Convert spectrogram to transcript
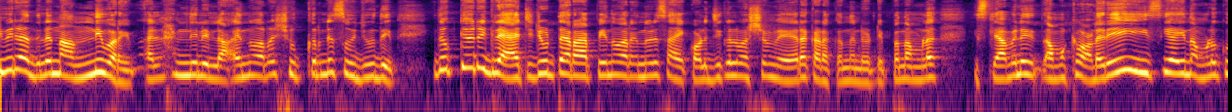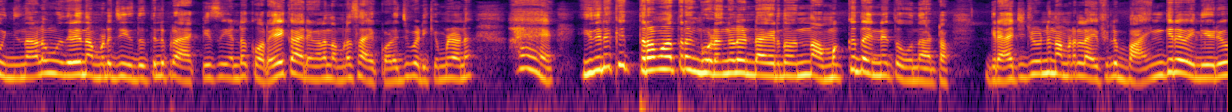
ഇവരതിൽ നന്ദി പറയും. അലഹമില്ല എന്ന് പറഞ്ഞാൽ ശുക്രന്റെ സുജൂതയും ഇതൊക്കെ ഒരു ഗ്രാറ്റിറ്റ്യൂഡ് തെറാപ്പി എന്ന് പറയുന്ന ഒരു സൈക്കോളജിക്കൽ വശം വേറെ കിടക്കുന്നുണ്ട് കേട്ടോ. ഇപ്പം നമ്മൾ ഇസ്ലാമിൽ നമുക്ക് വളരെ ഈസിയായി നമ്മൾ കുഞ്ഞുനാൾ മുതലേ നമ്മുടെ ജീവിതത്തിൽ പ്രാക്ടീസ് ചെയ്യേണ്ട കുറേ കാര്യങ്ങൾ നമ്മൾ സൈക്കോളജി പഠിക്കുമ്പോഴാണ് ഹേ ഇതിനൊക്കെ ഇത്രമാത്രം ഗുണങ്ങളുണ്ടായിരുന്നു എന്ന് നമുക്ക് തന്നെ തോന്നാം കേട്ടോ ഗ്രാറ്റിറ്റ്യൂഡ് നമ്മുടെ ലൈഫിൽ ഭയങ്കര വലിയൊരു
